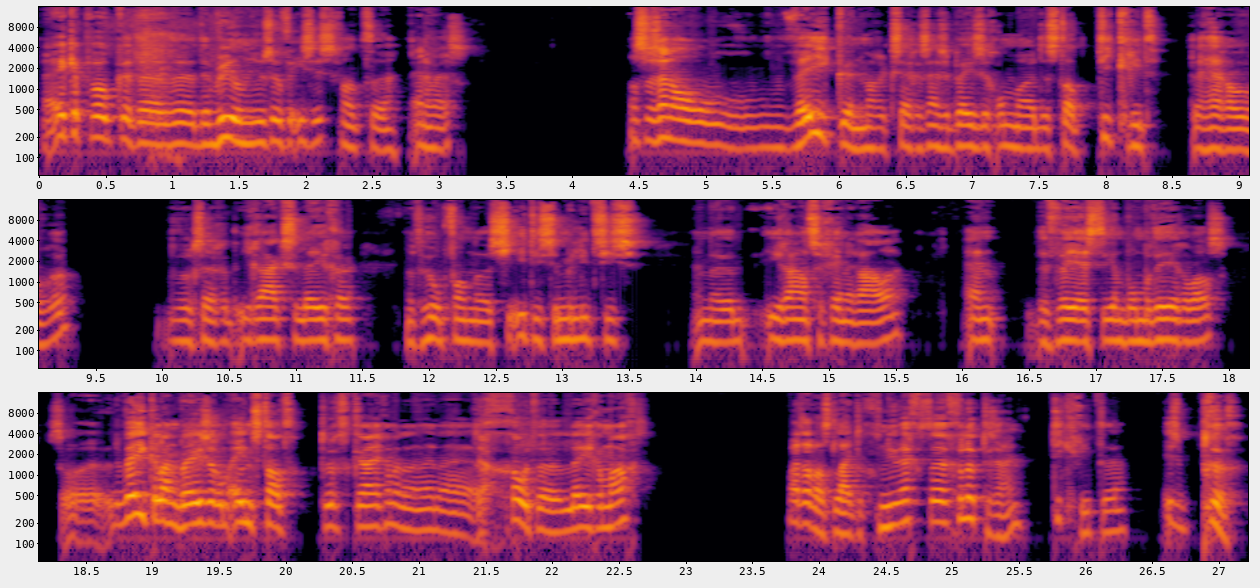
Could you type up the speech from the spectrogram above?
Ja, ik heb ook de, de, de real news over ISIS van het eh, NOS. Want ze zijn al weken, mag ik zeggen, zijn ze bezig om eh, de stad Tikrit te heroveren. Dat wil zeggen, het Iraakse leger met hulp van uh, Sjiitische milities en uh, Iraanse generalen. En de VS die aan het bombarderen was. Zo, uh, wekenlang bezig om één stad terug te krijgen met een, een ja. grote legermacht. Maar dat was, lijkt toch nu echt uh, gelukt te zijn. Tikrit uh, is terug.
